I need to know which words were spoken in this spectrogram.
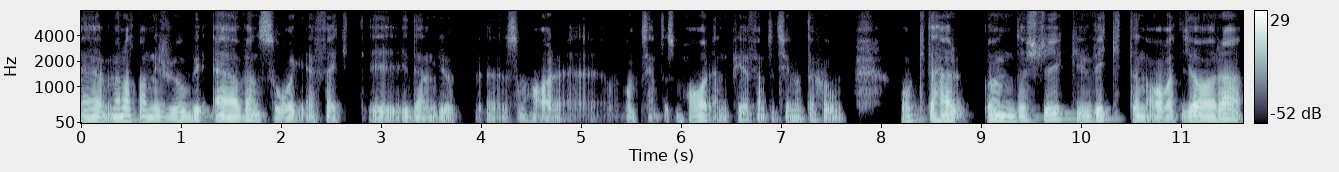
Eh, men att man i Ruby även såg effekt i, i den grupp eh, som har eh, de patienter som har en P53-mutation. Och det här understryker vikten av att göra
